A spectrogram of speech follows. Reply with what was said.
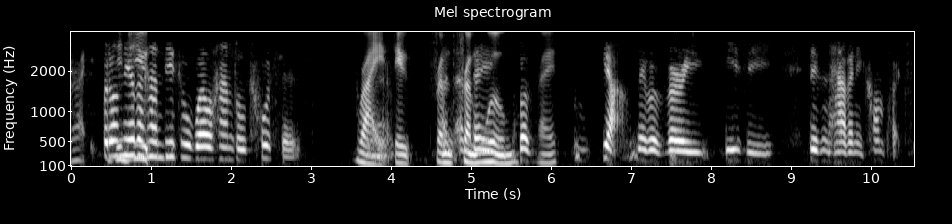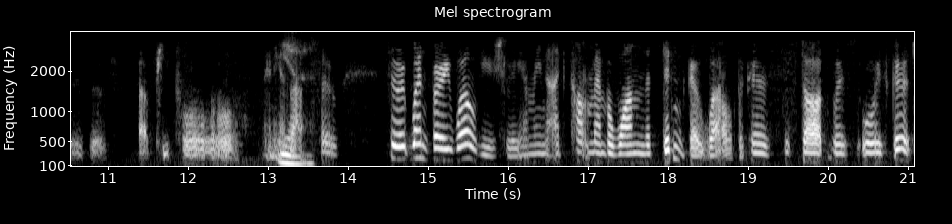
Right. But on Did the other you... hand, these were well-handled horses. Right. You know? They from and, from and they, womb. right. Yeah, they were very easy. They didn't have any complexes of, of people or any of yeah. that. So, so it went very well usually. I mean, I can't remember one that didn't go well because the start was always good.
